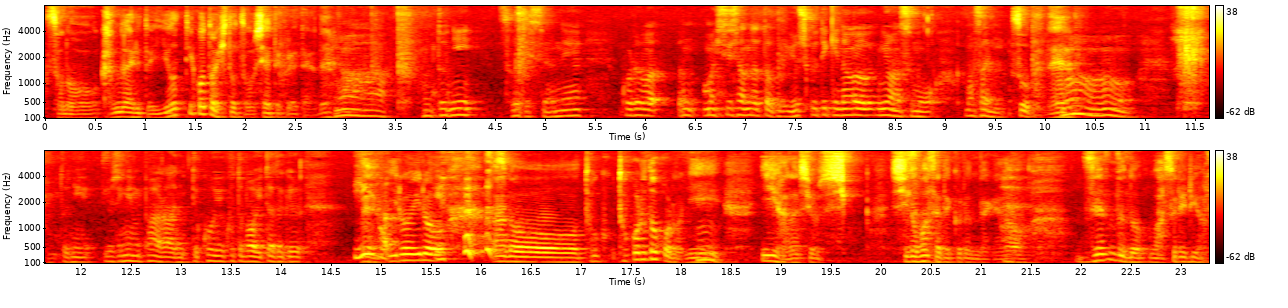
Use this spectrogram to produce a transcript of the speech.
その考えるといいよっていうことを一つ教えてくれたよね。ああ本当にそうですよね。これはまあ翡翠さんだったら予宿的なニュアンスもまさに。そうだね、うんうん。本当に四次元パーラーにってこういう言葉をいただける。いいはねいろいろあのとところどころにいい話をし忍ばせてくるんだけど、全部の忘れるよね。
